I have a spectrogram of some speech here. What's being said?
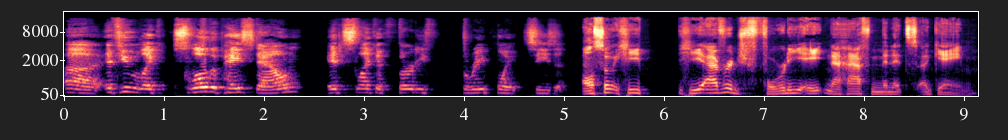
uh, if you like slow the pace down, it's like a 33 point season. Also, he he averaged 48 and a half minutes a game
